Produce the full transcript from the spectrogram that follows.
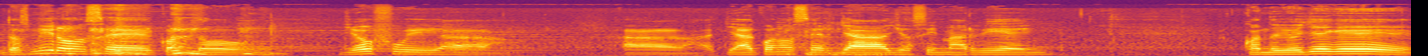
2011, cuando yo fui a, ya conocer ya a Yosimar bien, cuando yo llegué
